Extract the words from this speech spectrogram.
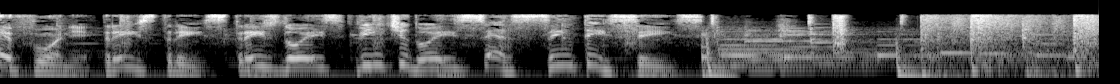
Telefone 3332 2266.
